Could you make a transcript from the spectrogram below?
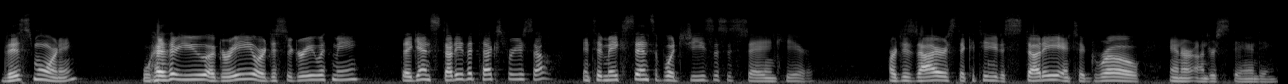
this morning, whether you agree or disagree with me, to again study the text for yourself and to make sense of what Jesus is saying here. Our desires to continue to study and to grow in our understanding.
